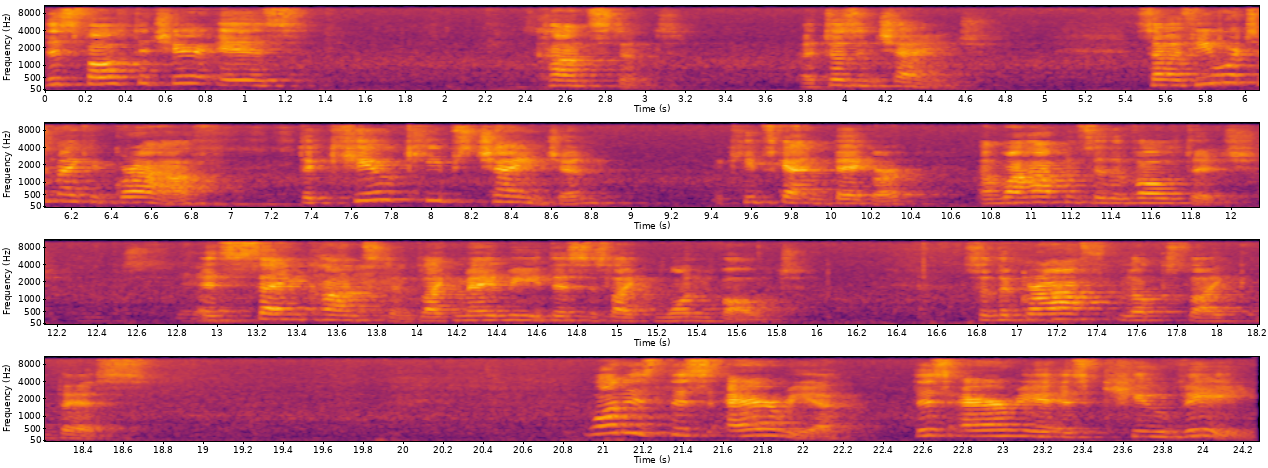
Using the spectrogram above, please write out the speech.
This voltage here is constant. It doesn't change. So if you were to make a graph, the Q keeps changing, it keeps getting bigger, and what happens to the voltage? It's same constant. Like maybe this is like one volt. So the graph looks like this. What is this area? This area is QV.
